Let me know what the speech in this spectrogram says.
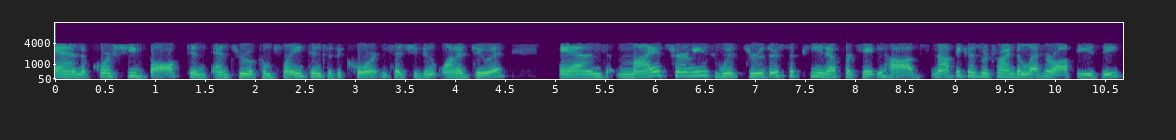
and of course, she balked and, and threw a complaint into the court and said she didn't want to do it. And my attorneys withdrew their subpoena for Katie Hobbs, not because we're trying to let her off easy,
